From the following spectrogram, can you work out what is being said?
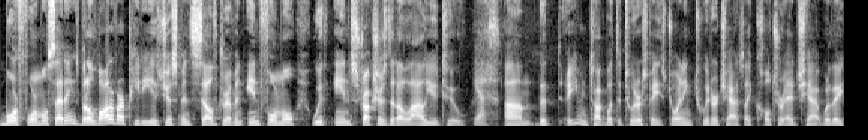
more formal settings, but a lot of our PD has just been self driven, informal, within structures that allow you to. Yes. Um, the even talk about the Twitter space, joining Twitter chats like Culture Ed Chat, where they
